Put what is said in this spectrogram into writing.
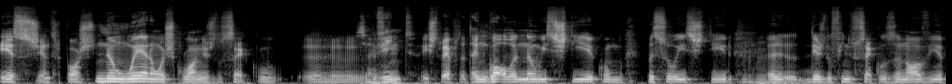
esses entrepostos não eram as colónias do século uh, 20. Isto é, portanto, Angola não existia como passou a existir uhum. uh, desde o fim do século XIX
